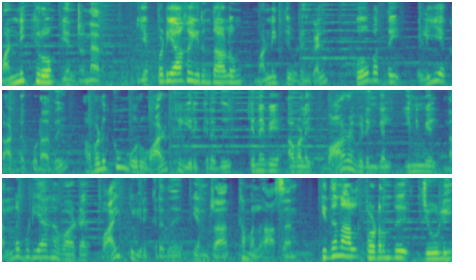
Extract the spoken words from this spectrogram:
மன்னிக்கிறோம் என்றனர். எப்படியாக இருந்தாலும் மன்னித்து விடுங்கள். கோபத்தை வெளியே காட்டக்கூடாது. அவளுக்கும் ஒரு வாழ்க்கை இருக்கிறது. எனவே அவளை வாழ விடுங்கள். இனிமேல் நல்லபடியாக வாழ வாய்ப்பு இருக்கிறது என்றார் கமல்ஹாசன். இதனால் தொடர்ந்து ஜூலி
